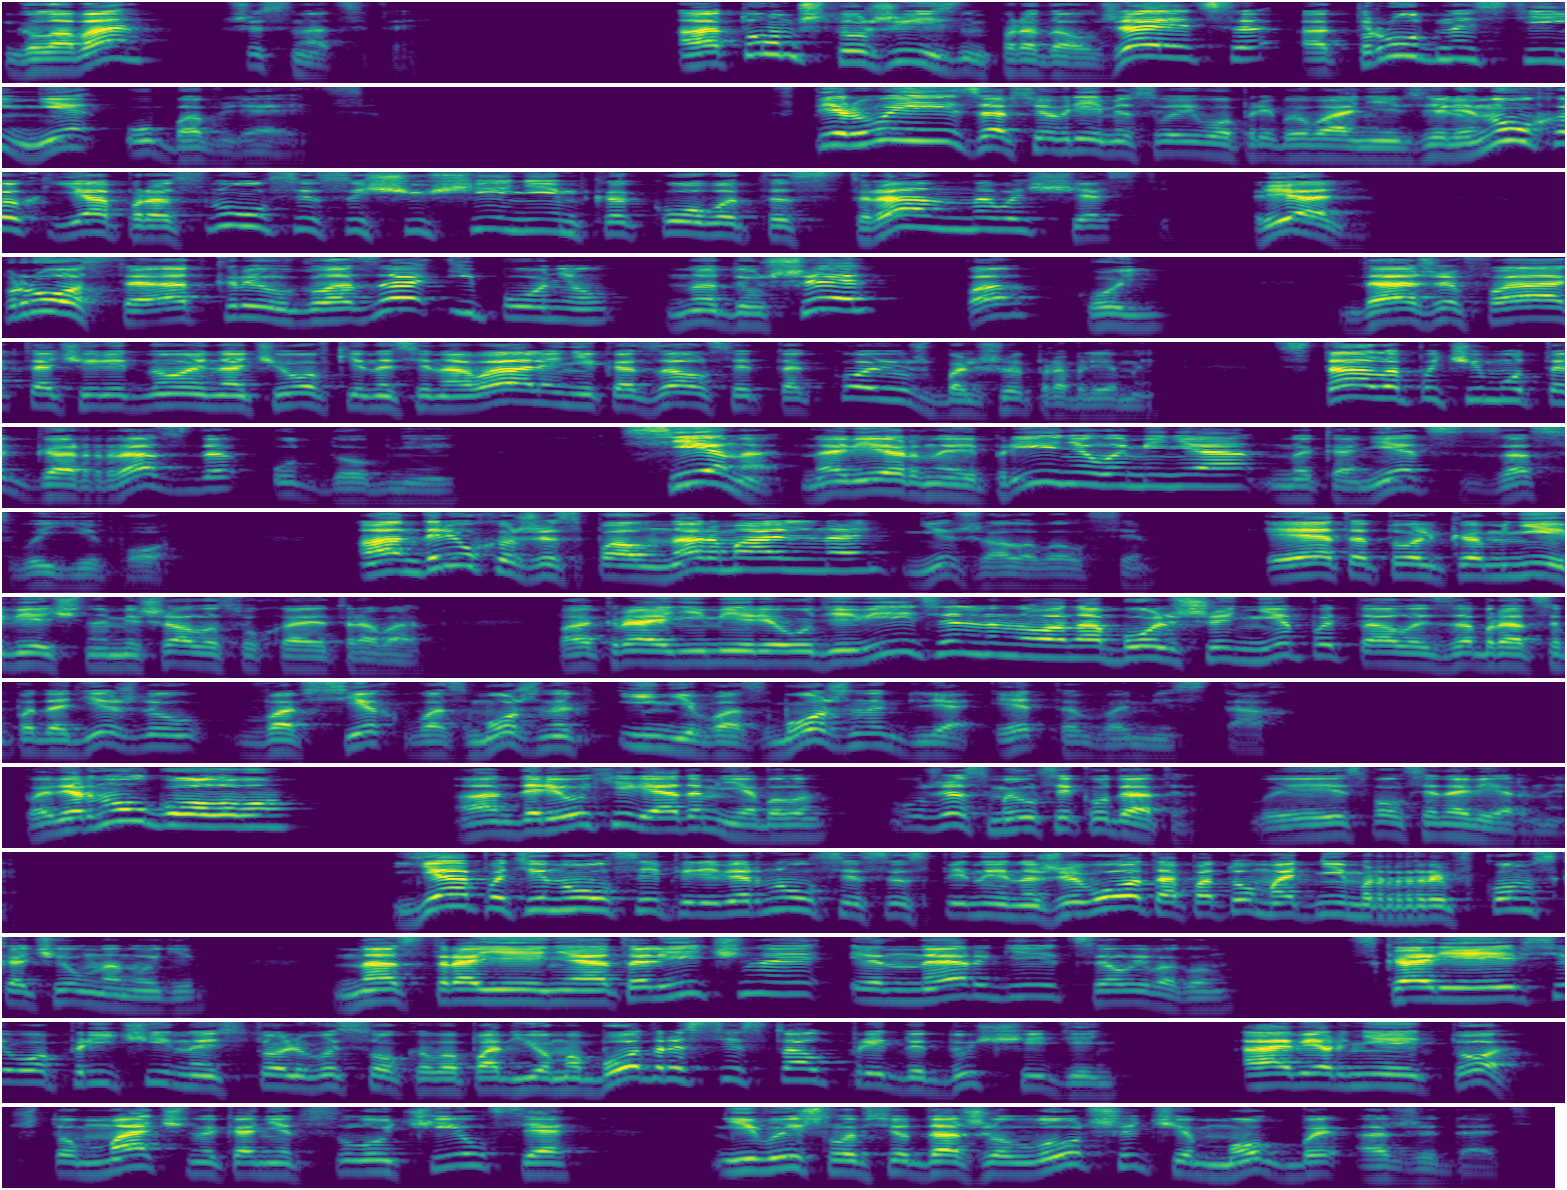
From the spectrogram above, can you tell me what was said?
Глава 16. О том, что жизнь продолжается, а трудностей не убавляется. Впервые за все время своего пребывания в Зеленухах я проснулся с ощущением какого-то странного счастья. Реально. Просто открыл глаза и понял, на душе покой. Даже факт очередной ночевки на сеновале не казался такой уж большой проблемой стало почему-то гораздо удобнее. Сено, наверное, приняло меня, наконец, за своего. Андрюха же спал нормально, не жаловался. Это только мне вечно мешала сухая трава. По крайней мере, удивительно, но она больше не пыталась забраться под одежду во всех возможных и невозможных для этого местах. Повернул голову. Андрюхи рядом не было. Уже смылся куда-то. Выспался, наверное. Я потянулся, перевернулся со спины на живот, а потом одним рывком вскочил на ноги. Настроение отличное, энергии целый вагон. Скорее всего, причиной столь высокого подъема бодрости стал предыдущий день. А вернее то, что матч наконец случился, и вышло все даже лучше, чем мог бы ожидать.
